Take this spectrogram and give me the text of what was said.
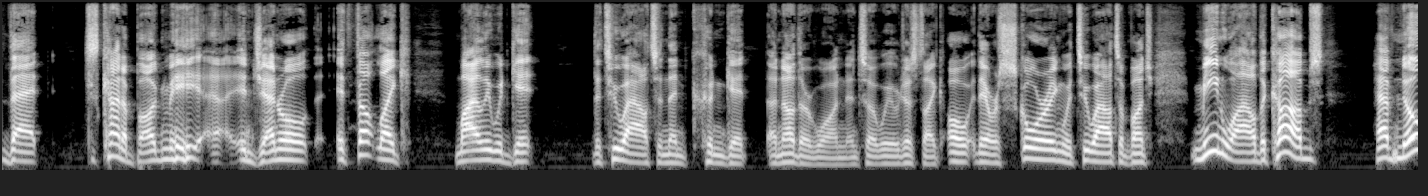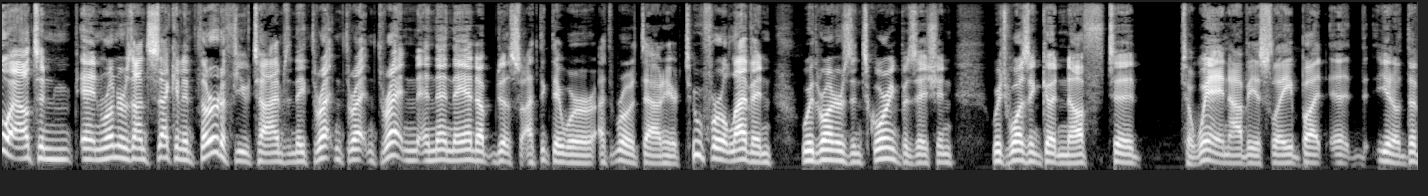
that just kind of bugged me. Uh, in general, it felt like Miley would get the two outs and then couldn't get another one. And so we were just like, oh, they were scoring with two outs a bunch. Meanwhile, the Cubs have no outs and and runners on second and third a few times, and they threaten, threaten, threaten, and then they end up just. I think they were. I wrote it down here: two for eleven with runners in scoring position, which wasn't good enough to to win, obviously. But uh, you know, the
